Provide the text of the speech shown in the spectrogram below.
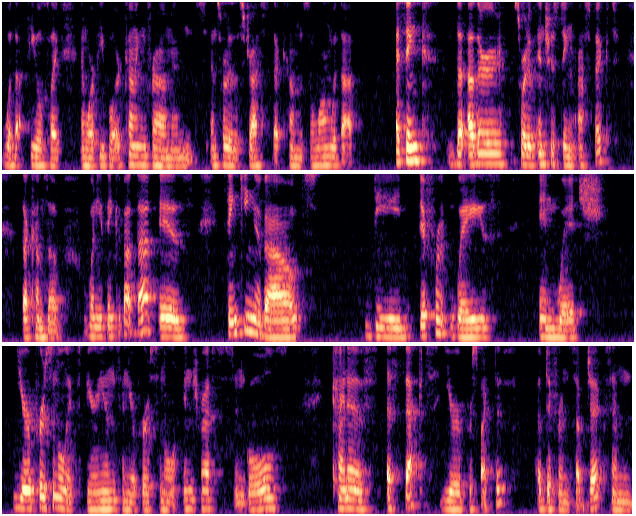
what that feels like and where people are coming from and and sort of the stress that comes along with that. I think the other sort of interesting aspect that comes up when you think about that is thinking about the different ways in which your personal experience and your personal interests and goals kind of affect your perspective of different subjects and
